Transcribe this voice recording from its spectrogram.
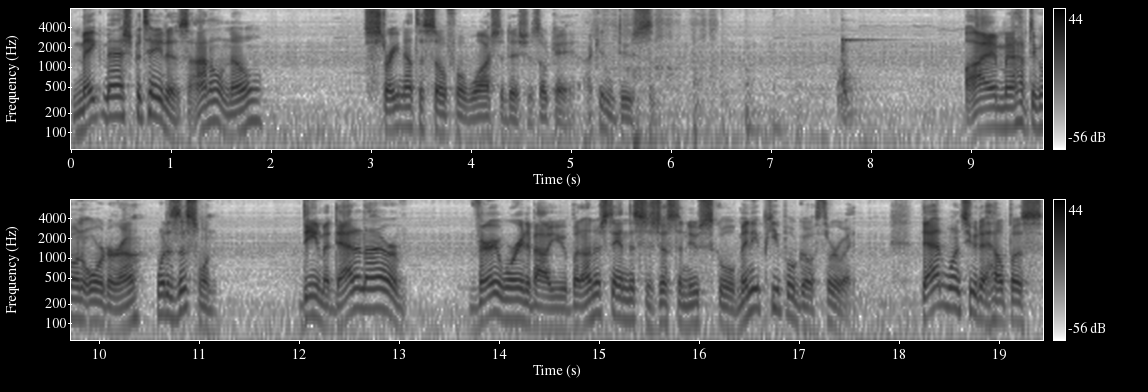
Make mashed potatoes. I don't know. Straighten out the sofa, wash the dishes. Okay, I can do some. I'm gonna have to go in order, huh? What is this one? Dima, Dad and I are very worried about you, but understand this is just a new school. Many people go through it. Dad wants you to help us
